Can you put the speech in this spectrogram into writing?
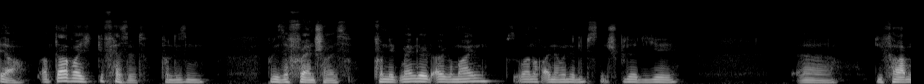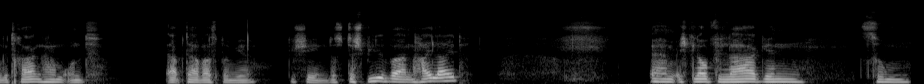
ja, ab da war ich gefesselt von diesem, von dieser Franchise. Von Nick Mangold allgemein, das war noch einer meiner liebsten Spieler, die je äh, die Farben getragen haben und ab da war es bei mir geschehen. Das, das Spiel war ein Highlight. Ähm, ich glaube, wir lagen zum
